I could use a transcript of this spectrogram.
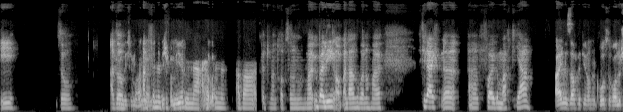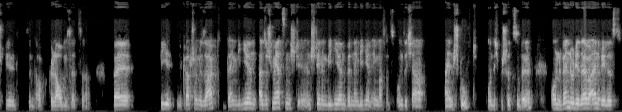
eh. So. Also, man findet Nicht sich von mir, aber einzelne, aber könnte man trotzdem mal überlegen, ob man darüber nochmal vielleicht eine äh, Folge macht. Ja, eine Sache, die noch eine große Rolle spielt, sind auch Glaubenssätze. Weil, wie gerade schon gesagt, dein Gehirn, also Schmerzen ste- entstehen im Gehirn, wenn dein Gehirn irgendwas als unsicher einstuft und dich beschützen will. Und wenn du dir selber einredest,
